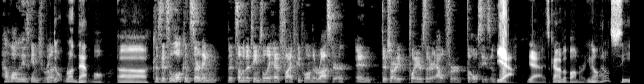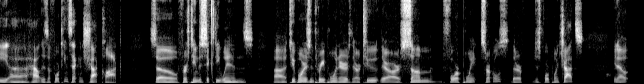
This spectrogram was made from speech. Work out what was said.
How long do these games run? They don't run that long. Uh, Because it's a little concerning that some of the teams only have five people on their roster, and there's already players that are out for the whole season. yeah, yeah, it's kind of a bummer. You know, I don't see uh, how there's a 14 second shot clock. So first team to 60 wins. Uh, two pointers and three pointers. There are two. There are some four point circles that are just four point shots. You know,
